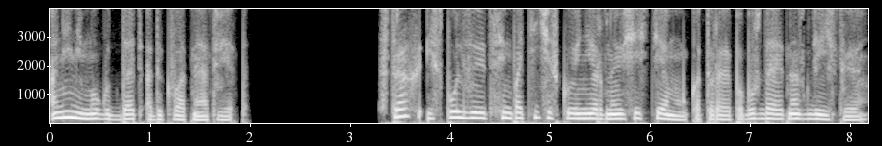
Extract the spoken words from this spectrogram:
они не могут дать адекватный ответ. Страх использует симпатическую нервную систему, которая побуждает нас к действию.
